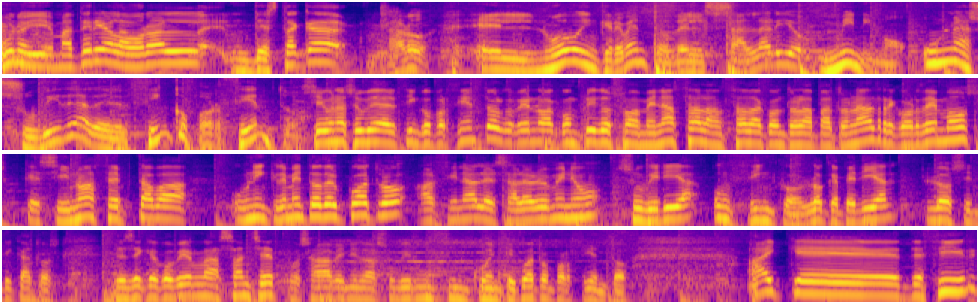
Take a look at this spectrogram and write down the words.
Bueno, y en materia laboral destaca, claro, el nuevo incremento del salario mínimo, una subida del 5%. Sí, una subida del 5%. El gobierno ha cumplido su amenaza lanzada contra la patronal. Recordemos que si no aceptaba un incremento del 4, al final el salario mínimo subiría un 5, lo que pedían los sindicatos. Desde que gobierna Sánchez, pues ha venido a subir un 54%. Hay que decir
